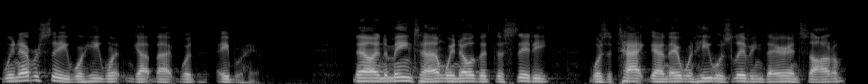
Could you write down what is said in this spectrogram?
we never see where he went and got back with Abraham. Now, in the meantime, we know that the city was attacked down there when he was living there in Sodom.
